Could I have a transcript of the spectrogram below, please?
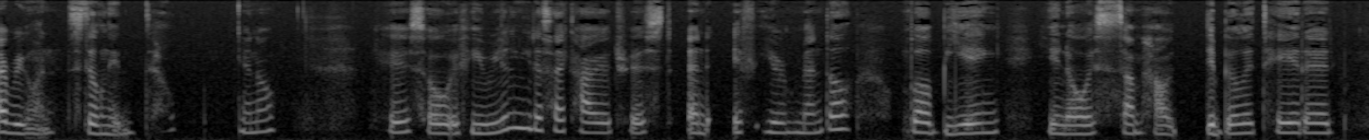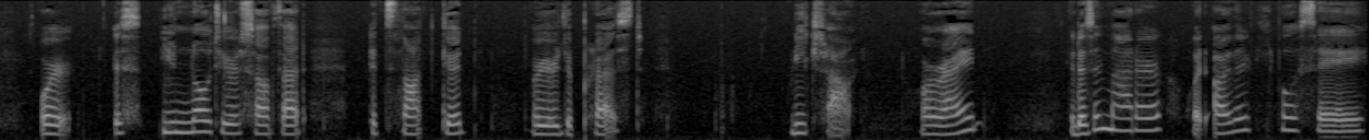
everyone still needs help, you know? Okay, so if you really need a psychiatrist and if your mental well being, you know, is somehow debilitated or is you know to yourself that it's not good or you're depressed, reach out. Alright? It doesn't matter what other people say,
